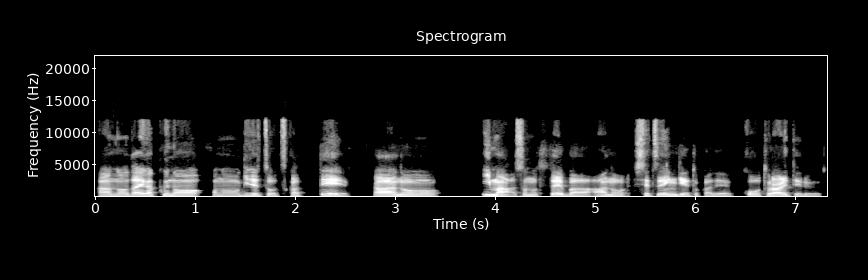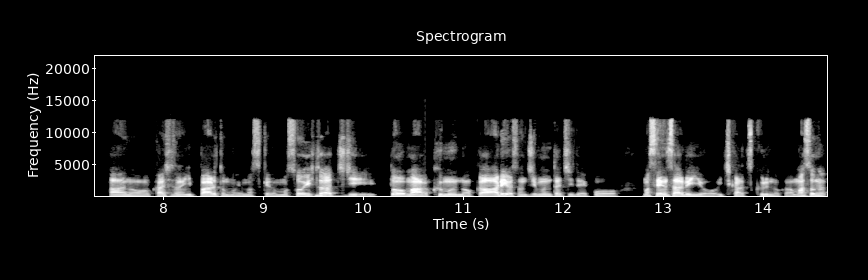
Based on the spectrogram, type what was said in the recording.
あの、大学のこの技術を使って、あの、今、その例えばあの施設園芸とかでこう取られてるあの会社さんいっぱいあると思いますけども、そういう人たちと、まあ組むのか、あるいはその自分たちでこう、まあ、センサー類を一から作るのか、まあ、その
